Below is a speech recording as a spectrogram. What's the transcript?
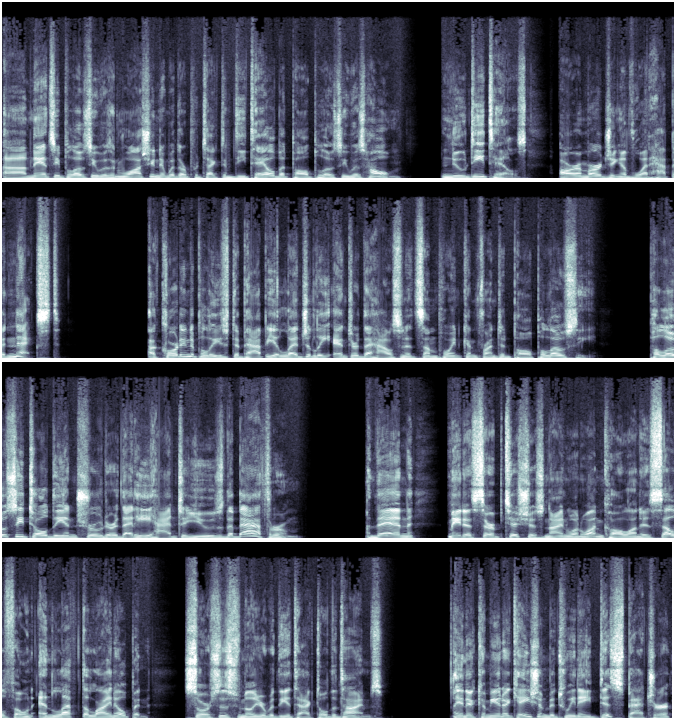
Um, Nancy Pelosi was in Washington with her protective detail, but Paul Pelosi was home. New details are emerging of what happened next. According to police, DePappy allegedly entered the house and at some point confronted Paul Pelosi. Pelosi told the intruder that he had to use the bathroom, then made a surreptitious 911 call on his cell phone and left the line open. Sources familiar with the attack told the Times. In a communication between a dispatcher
